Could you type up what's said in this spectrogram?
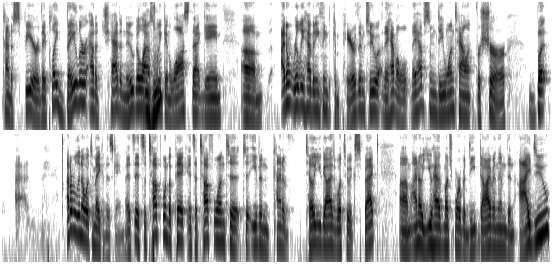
kind of sphere. They played Baylor out of Chattanooga last week and lost that game. Um, I don't really have anything to compare them to. They have a they have some D one talent for sure, but I don't really know what to make of this game. It's it's a tough one to pick. It's a tough one to to even kind of tell you guys what to expect. Um, I know you have much more of a deep dive in them than I do,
